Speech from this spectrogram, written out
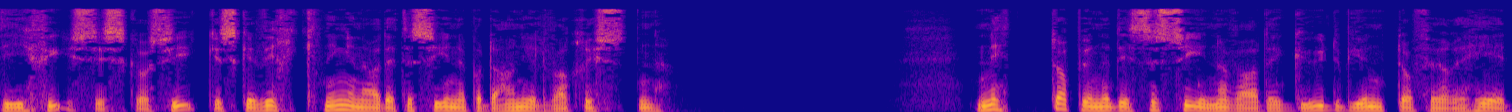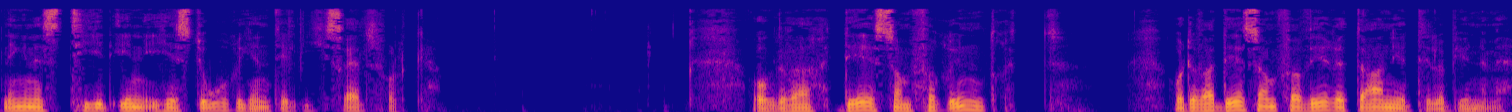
De fysiske og psykiske virkningene av dette synet på Daniel var rystende. Nettopp under disse syner var det Gud begynte å føre hedningenes tid inn i historien til israelsfolket og det var det som forundret, og det var det som forvirret Daniel til å begynne med.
